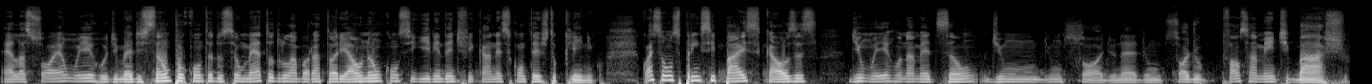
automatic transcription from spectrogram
Ela só é um erro de medição por conta do seu método laboratorial não conseguir identificar nesse contexto clínico. Quais são as principais causas de um erro na medição de um, de um sódio, né? de um sódio falsamente baixo?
